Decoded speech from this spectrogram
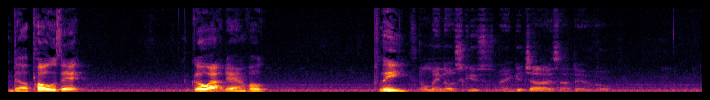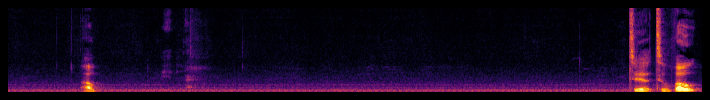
the oppose it. Go out there and vote. Please. Don't make no excuses, man. Get y'all ass out there and vote. Uh, to to vote,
